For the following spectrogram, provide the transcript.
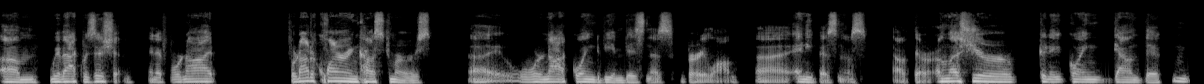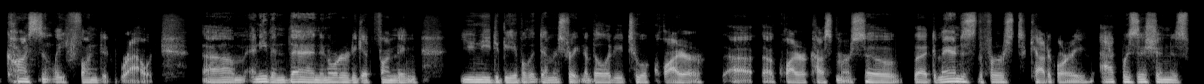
um, we have acquisition. And if we're not if we're not acquiring customers, uh, we're not going to be in business very long, any business out there, unless you're going down the constantly funded route. Um, and even then, in order to get funding, you need to be able to demonstrate an ability to acquire uh, acquire customers. So, uh, demand is the first category. Acquisition is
